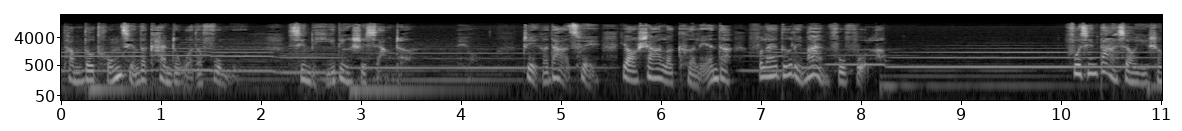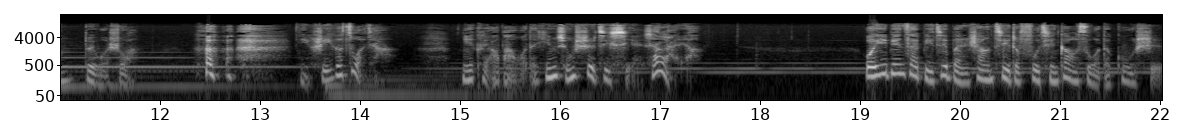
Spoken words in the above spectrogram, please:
他们都同情的看着我的父母，心里一定是想着：“哎呦，这个纳粹要杀了可怜的弗莱德里曼夫妇了。”父亲大笑一声对我说：“哈哈，你是一个作家，你可要把我的英雄事迹写下来呀！”我一边在笔记本上记着父亲告诉我的故事，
